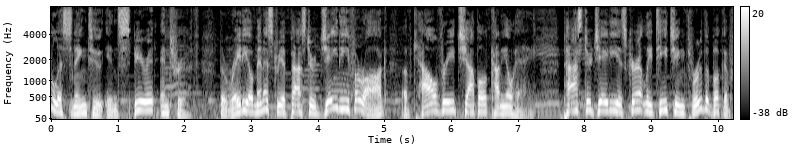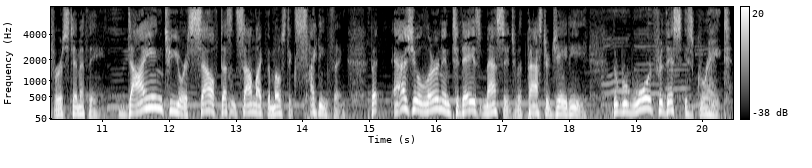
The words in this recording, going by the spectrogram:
listening to In Spirit and Truth, the radio ministry of Pastor J.D. Farag of Calvary Chapel, Kaneohe. Pastor J.D. is currently teaching through the book of 1 Timothy. Dying to yourself doesn't sound like the most exciting thing, but as you'll learn in today's message with Pastor JD, the reward for this is great.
